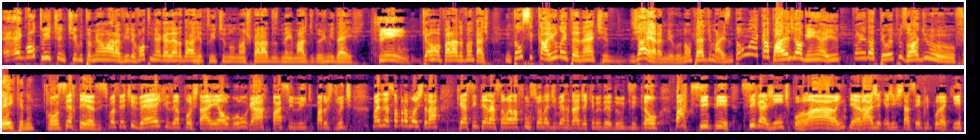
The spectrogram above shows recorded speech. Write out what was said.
é, é igual o tweet antigo também, é uma maravilha. Volta e minha galera dar retweet no, nas paradas do Neymar de 2010. Sim, Que é uma parada fantástica. Então, se caiu na internet, já era, amigo. Não perde mais. Então, é capaz de alguém aí ainda ter o episódio fake, né? com certeza. E se você tiver e quiser postar em algum lugar, passe o link para os dudes. Mas é só pra mostrar que essa interação ela funciona de verdade aqui no The Dudes. Então participe, siga a gente por lá, interaja que a gente tá sempre por aqui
